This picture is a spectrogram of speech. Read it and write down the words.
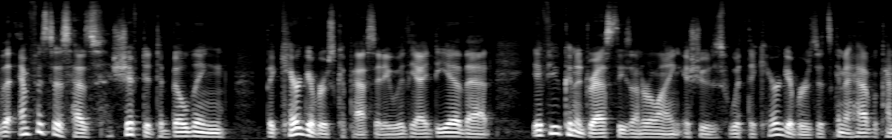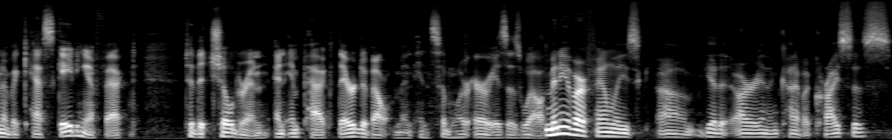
the emphasis has shifted to building the caregiver's capacity with the idea that if you can address these underlying issues with the caregivers, it's going to have a kind of a cascading effect to the children and impact their development in similar areas as well. Many of our families um, get it, are in kind of a crisis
